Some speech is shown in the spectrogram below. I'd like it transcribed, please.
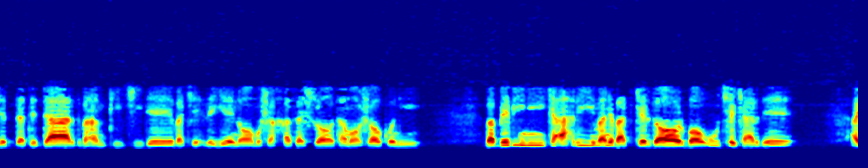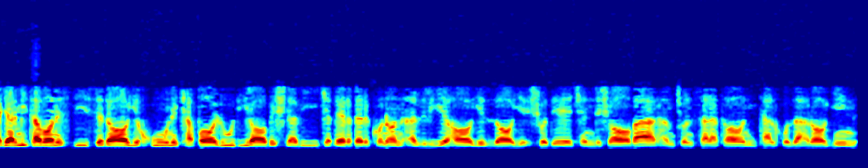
شدت درد و هم پیچیده و چهره نامشخصش را تماشا کنی و ببینی که اهریمن بدکردار با او چه کرده. اگر می توانستی صدای خون کفالودی را بشنوی که غرغر کنان از ریه های زایع شده چندشاور همچون سرطانی تلخ و زهراگین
